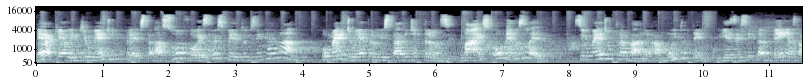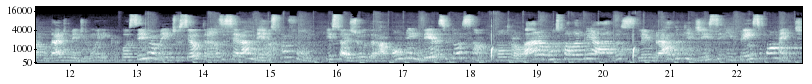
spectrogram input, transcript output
É aquela em que o médium empresta a sua voz ao espírito desencarnado. O médium entra no estado de transe, mais ou menos leve se o médium trabalha há muito tempo e exercita bem a faculdade mediúnica, possivelmente o seu transe será menos profundo. Isso ajuda a compreender a situação, controlar alguns palavreados, lembrar do que disse e, principalmente,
